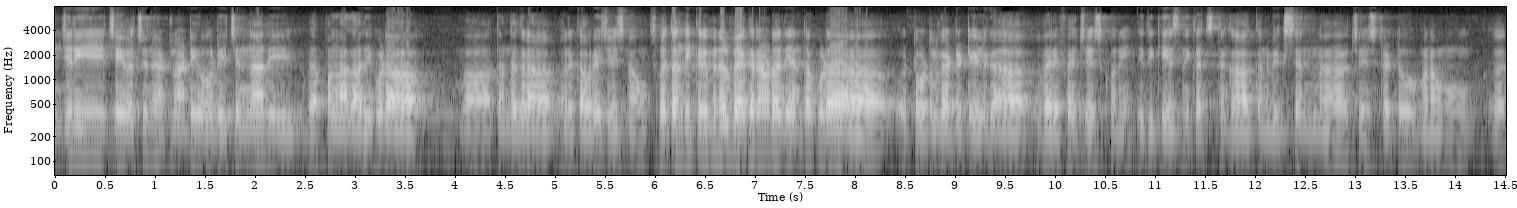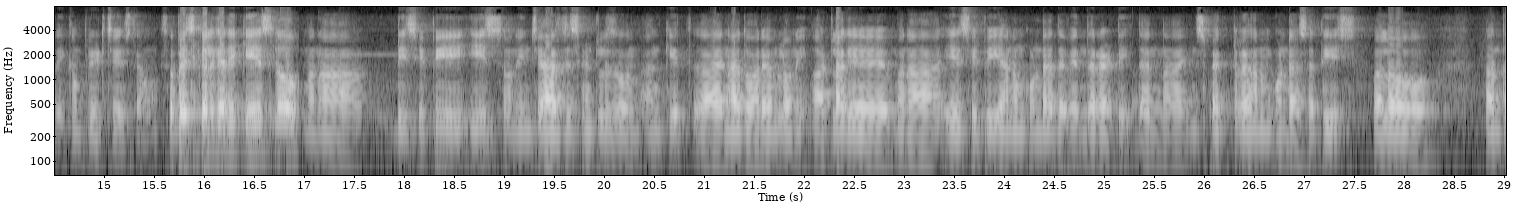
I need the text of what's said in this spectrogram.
ఇంజరీ చేయవచ్చు అట్లాంటి ఒకటి చిన్నది వెపన్ లాగా అది కూడా అతని దగ్గర రికవరీ చేసినాము. సో ఇతని క్రిమినల్ బ్యాక్గ్రౌండ్ అది అంతా కూడా టోటల్గా డీటెయిల్గా వెరిఫై చేసుకొని ఇది కేసుని ఖచ్చితంగా కన్విక్షన్ చేసేటట్టు మనము అది కంప్లీట్ చేస్తాము. సో బేసికల్గా ఇది కేసులో మన DCP east zone in-charge central zone Ankit ఆయన ద్వారంలోని అట్లాగే మన ACP Hanamkonda Devender Reddy then uh, inspector Hanamkonda Satish వాళ్ళు అంత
